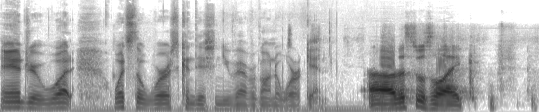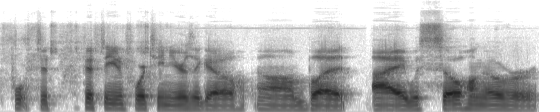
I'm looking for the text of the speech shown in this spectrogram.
Andrew, what what's the worst condition you've ever gone to work in? Uh, this was like four, fif- 15, 14 years ago. Um, but I was so hungover,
